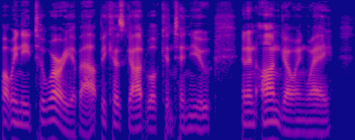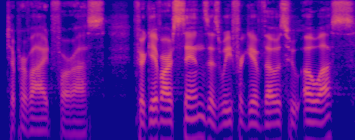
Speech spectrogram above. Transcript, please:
what we need to worry about because God will continue in an ongoing way to provide for us. Forgive our sins as we forgive those who owe us.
